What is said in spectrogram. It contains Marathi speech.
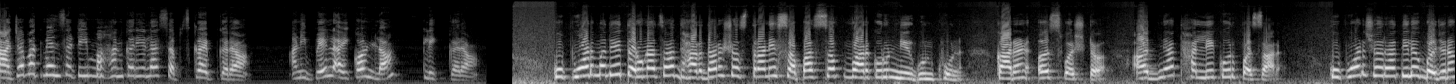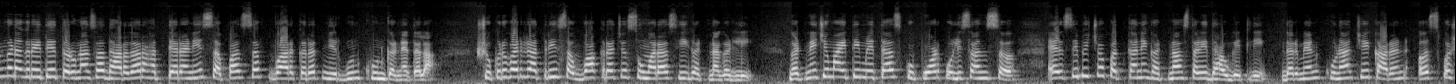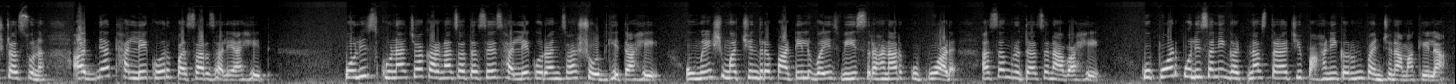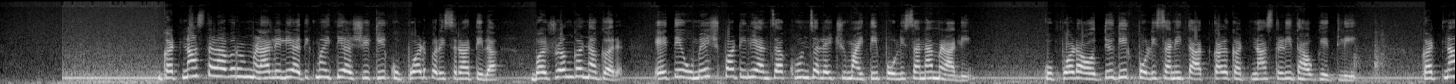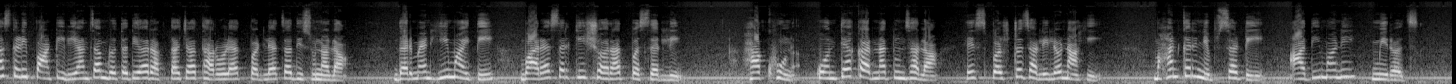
ताज्या बातम्यांसाठी महान करेला सबस्क्राईब करा आणि बेल आयकॉनला क्लिक करा. कुपवाडमध्ये तरुणाचा धारदार शस्त्राने सपासप वार करून निर्गुण खून कारण अस्पष्ट. अज्ञात हल्लेखोर पसार. कुपवाड शहरातील बजरंग नगर येथे तरुणाचा धारदार हत्याराने सपासप वार करत निर्गुण खून करण्यात आला. शुक्रवारी रात्री सव्वा अकराच्या सुमारास ही घटना घडली. घटनेची माहिती मिळताच कुपवाड पोलिसांसह एलसीबीच्या पथकाने घटनास्थळी धाव घेतली. दरम्यान खुनाचे कारण अस्पष्ट असून अज्ञात हल्लेखोर पसार झाले आहेत. पोलीस खुनाच्या कारणाचा तसेच हल्लेखोरांचा शोध घेत आहे. उमेश मच्छिंद्र पाटील वय वीस राहणार कुपवाड असं मृताचं नाव आहे. कुपवाड पोलिसांनी घटनास्थळाची पाहणी करून पंचनामा केला. घटनास्थळावरून मिळालेली अधिक माहिती अशी की कुपवाड परिसरातील बजरंग नगर येथे उमेश पाटील यांचा खून झाल्याची माहिती पोलिसांना मिळाली. कुपवाड औद्योगिक पोलिसांनी तात्काळ घटनास्थळी धाव घेतली. घटनास्थळी पाटील यांचा मृतदेह रक्ताच्या थारोळ्यात पडल्याचा दिसून आला. दरम्यान ही माहिती वाऱ्यासारखी शहरात पसरली. हा खून कोणत्या कारणातून झाला हे स्पष्ट झालेलं नाही. महानकरी निपसाठी आदिमानी मिरज.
